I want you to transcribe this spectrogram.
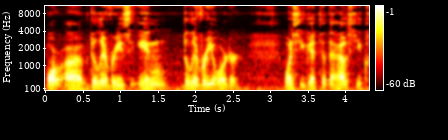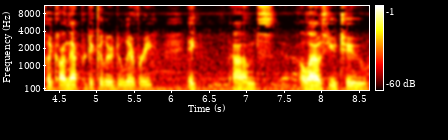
or uh, deliveries in delivery order once you get to the house, you click on that particular delivery. It um, allows you to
